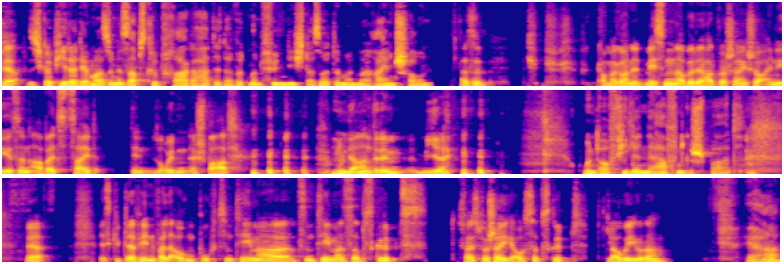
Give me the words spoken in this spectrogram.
Ja. Also ich glaube, jeder, der mal so eine Subscript-Frage hatte, da wird man fündig, da sollte man mal reinschauen. Also kann man gar nicht messen, aber der hat wahrscheinlich schon einiges an Arbeitszeit den Leuten erspart. Unter mhm. anderem mir. Und auch viele Nerven gespart. Ja. Es gibt auf jeden Fall auch ein Buch zum Thema, zum Thema Subscript. Das heißt wahrscheinlich auch Subscript, glaube ich, oder? Ja,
